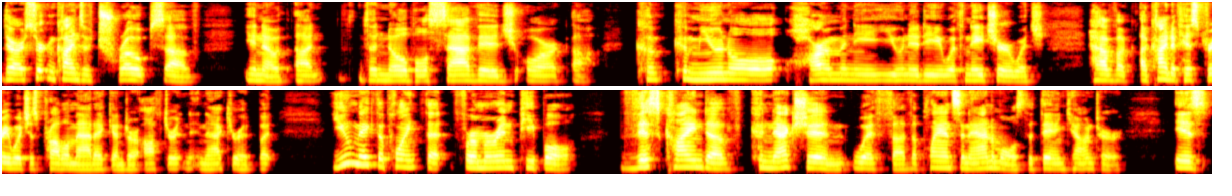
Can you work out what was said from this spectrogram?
there are certain kinds of tropes of, you know, uh, the noble savage or uh, com- communal harmony, unity with nature, which have a, a kind of history which is problematic and are often inaccurate. But you make the point that for Marind people, this kind of connection with uh, the plants and animals that they encounter is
